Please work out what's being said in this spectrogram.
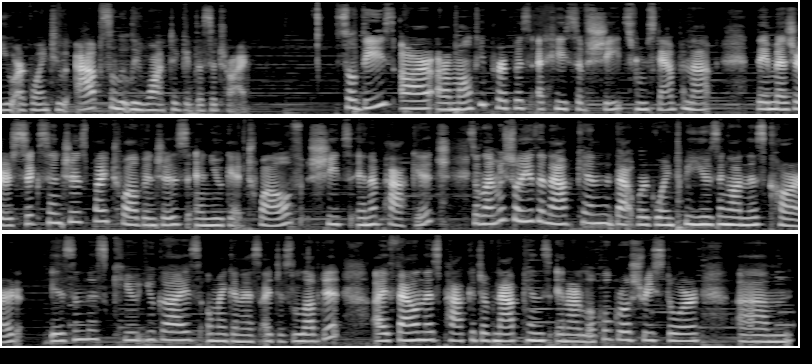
you are going to absolutely want to give this a try. So these are our multi-purpose adhesive sheets from Stampin' Up. They measure 6 inches by 12 inches and you get 12 sheets in a package. So let me show you the napkin that we're going to be using on this card. Isn't this cute, you guys? Oh my goodness, I just loved it. I found this package of napkins in our local grocery store. Um,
